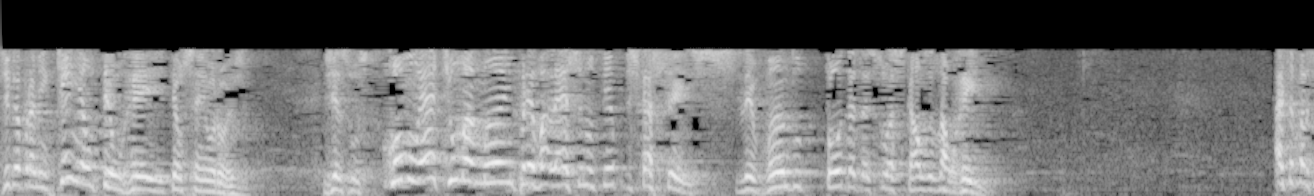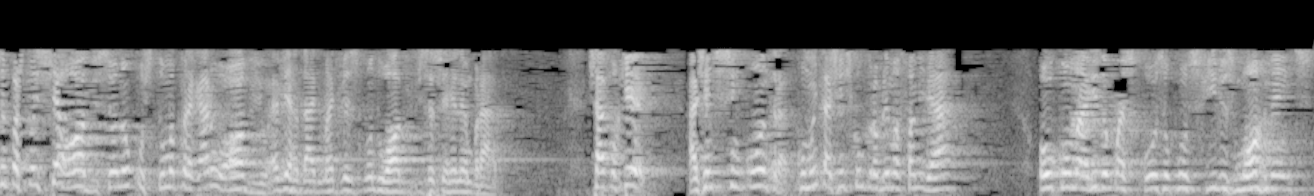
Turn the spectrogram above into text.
Diga para mim, quem é o teu rei e teu senhor hoje? Jesus. Como é que uma mãe prevalece no tempo de escassez? Levando todas as suas causas ao rei. Aí você fala assim, pastor, isso é óbvio, o senhor não costuma pregar o óbvio. É verdade, mas de vez em quando o óbvio precisa ser relembrado. Sabe por quê? A gente se encontra com muita gente com problema familiar, ou com o marido, ou com a esposa, ou com os filhos mormente.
